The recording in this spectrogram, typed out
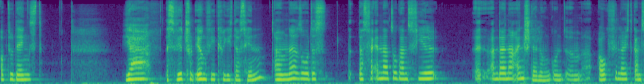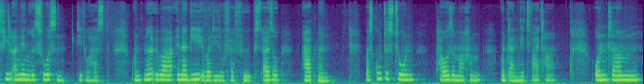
ob du denkst, ja, es wird schon irgendwie, kriege ich das hin. Ähm, ne, so das, das verändert so ganz viel äh, an deiner Einstellung und ähm, auch vielleicht ganz viel an den Ressourcen, die du hast und ne, über Energie, über die du verfügst. Also atmen, was Gutes tun, Pause machen und dann geht's weiter. Und ähm,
